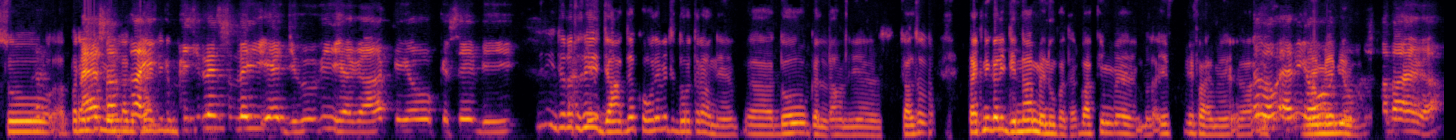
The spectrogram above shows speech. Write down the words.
ਸੋ ਮੈਂ ਪਰੰਤੂ ਮੈਨੂੰ ਸਮਝਦਾ ਲੱਗਦਾ ਹੈ ਕਿ ਵਿਜੀਲੈਂਸ ਲਈ ਇਹ ਜ਼ਰੂਰੀ ਹੈਗਾ ਕਿ ਉਹ ਕਿਸੇ ਵੀ ਨਹੀਂ ਜਦੋਂ ਤੁਸੀਂ ਜਾਂਚ ਦੇਖੋ ਉਹਦੇ ਵਿੱਚ ਦੋ ਤਰ੍ਹਾਂ ਹੁੰਦੀਆਂ ਅਹ, ਦੋ ਗੱਲਾਂ ਹੁੰਦੀਆਂ ਚੱਲ ਸੋ ਟੈਕਨੀਕਲੀ ਜਿੰਨਾ ਮੈਨੂੰ ਪਤਾ ਬਾਕੀ ਮੈਂ ਮਤਲਬ ਇਫ ਇਫ ਆਈ ਮੈਂ ਪਤਾ ਹੈਗਾ।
